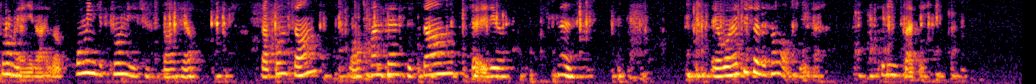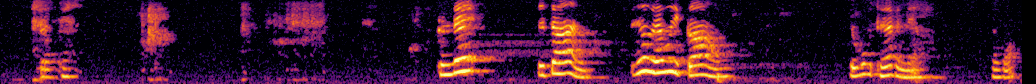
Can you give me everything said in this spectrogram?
프롬이 아니라 이거 폼인지 프롬인지 잘 구분하세요. 자, 폼점 뭐 컨텐츠 점 밸류는 이거 해주셔도 상관없습니다. 프린까지 이렇게. 근데 일단 생각을 해보니까 요거부터 해야겠네요. 요거.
